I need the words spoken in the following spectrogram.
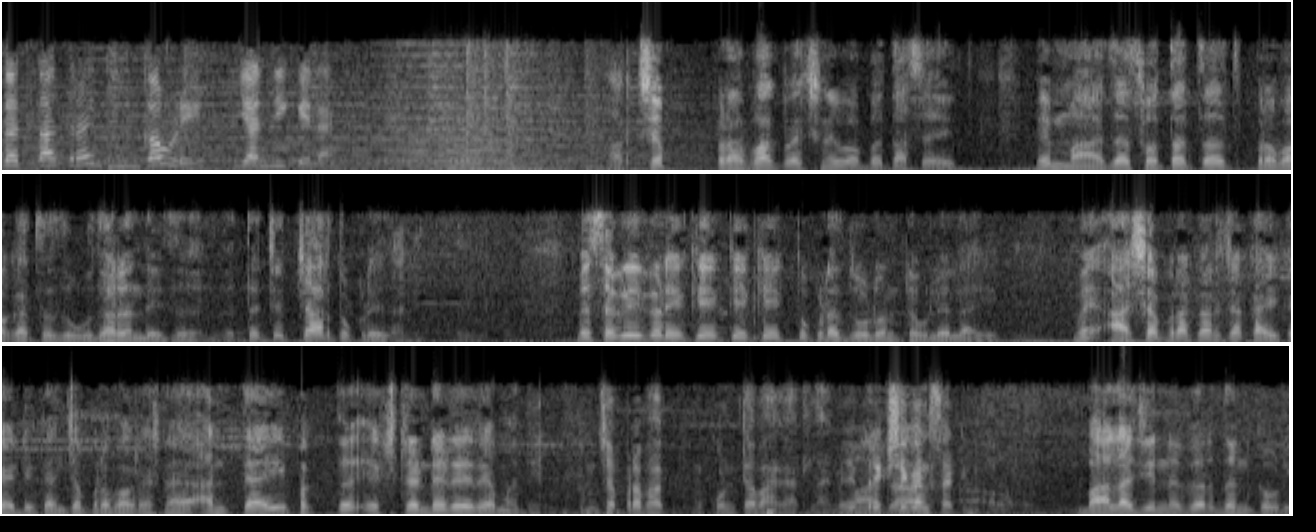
दत्तात्रय धनकवडे यांनी केलाय. आक्षेप प्रभाग रचनेबाबत असं आहेत. माझा स्वतःचाच प्रभागाचं जर उदाहरण द्यायचं तर त्याचे चार तुकडे झाले. मी सगळीकडे एक एक एक एक तुकडा जोडून ठेवलेला आहे. म्हणजे अशा प्रकारच्या काही काही ठिकाणच्या प्रभाग रचना आणि त्याही फक्त एक्सटेंडेड एरियामध्ये तुमचा प्रभाग कोणत्या भागातला आहे? म्हणजे माझा- प्रेक्षकांसाठी. बालाजीनगर धनकवडी.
